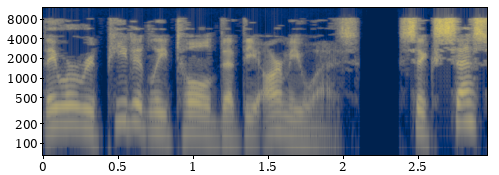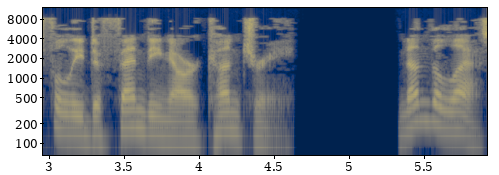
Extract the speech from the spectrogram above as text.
They were repeatedly told that the army was successfully defending our country Nonetheless,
